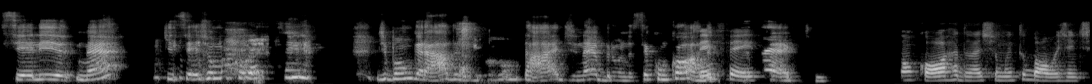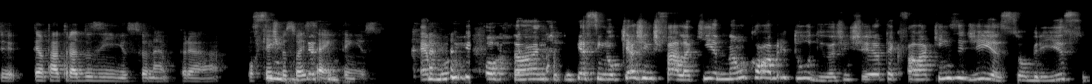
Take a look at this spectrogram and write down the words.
Se ele, né? Que seja uma coisa de, de bom grado, de boa vontade, né, Bruna? Você concorda? Perfeito. Perfeito. Concordo, acho muito bom a gente tentar traduzir isso, né? Pra... Porque Sim, as pessoas porque, assim, sentem isso. É muito importante, porque assim, o que a gente fala aqui não cobre tudo. A gente ia ter que falar 15 dias sobre isso,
